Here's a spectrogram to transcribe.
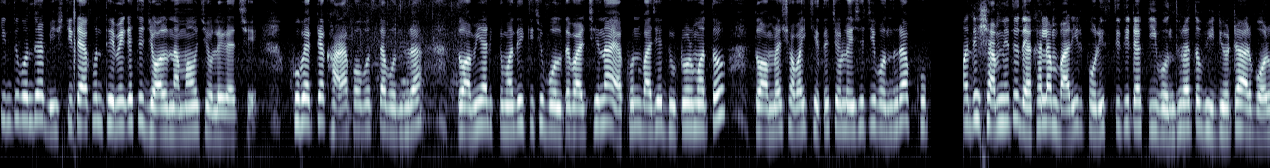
কিন্তু বন্ধুরা বৃষ্টিটা এখন থেমে গেছে, জল নামাও চলে গেছে। খুব একটা খারাপ অবস্থা বন্ধুরা। তো আমি আর তোমাদের কিছু বলতে পারছি না। এখন বাজে দুটোর মতো। তো আমরা সবাই খেতে চলে এসেছি বন্ধুরা। খুব আমাদের সামনে তো দেখালাম বাড়ির পরিস্থিতিটা কি। বন্ধুরা, তো ভিডিওটা আর বড়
